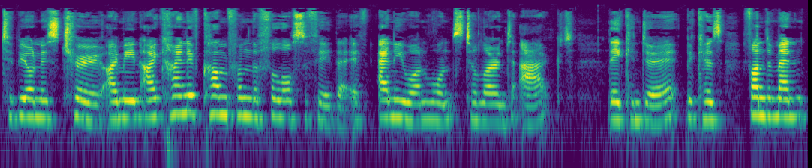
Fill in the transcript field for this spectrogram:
to be honest, true. I mean, I kind of come from the philosophy that if anyone wants to learn to act, they can do it because fundament-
